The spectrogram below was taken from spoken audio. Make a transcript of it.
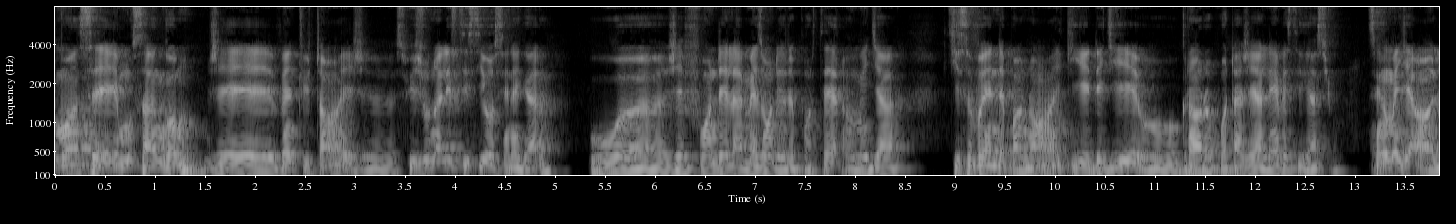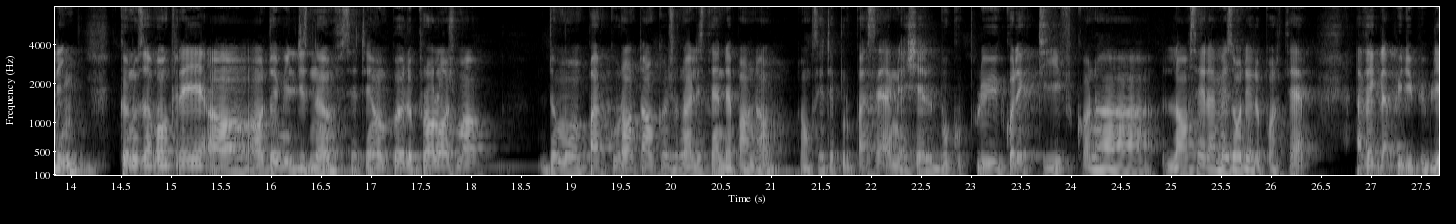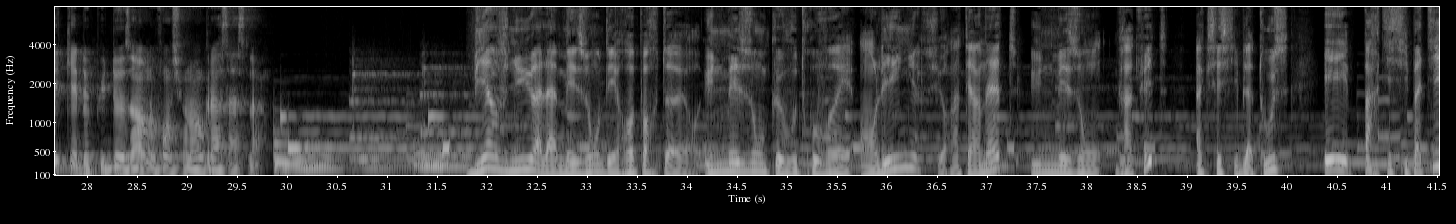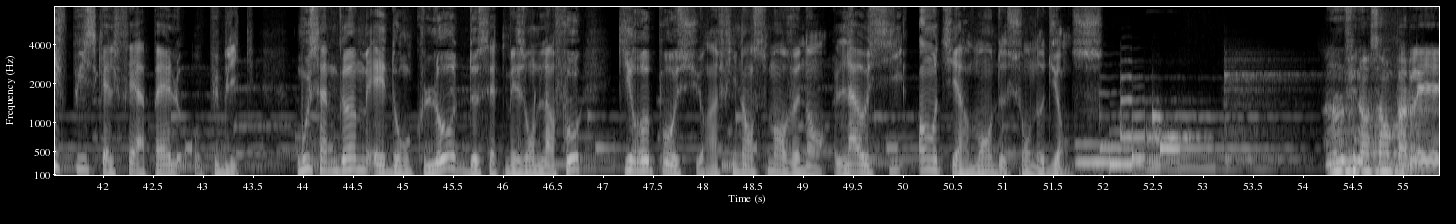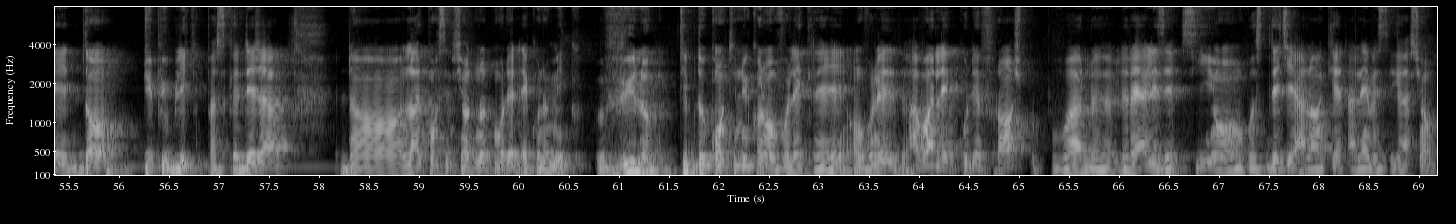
Moi, c'est Moussa Ngom. J'ai 28 ans et je suis journaliste ici au Sénégal où euh, j'ai fondé la Maison des reporters, un média qui se veut indépendant et qui est dédié au grand reportage et à l'investigation. C'est un média en ligne que nous avons créé en, en 2019. C'était un peu le prolongement de mon parcours en tant que journaliste indépendant. Donc, c'était pour passer à une échelle beaucoup plus collective qu'on a lancé la Maison des reporters avec l'appui du public et depuis deux ans, nous fonctionnons grâce à cela. Bienvenue à la maison des reporters, une maison que vous trouverez en ligne sur Internet, une maison gratuite, accessible à tous et participative puisqu'elle fait appel au public. Moussangom est donc l'hôte de cette maison de l'info qui repose sur un financement venant là aussi entièrement de son audience. Nous nous finançons par les dons du public parce que déjà dans la conception de notre modèle économique, vu le type de contenu que l'on voulait créer, on voulait avoir les coups de franche pour pouvoir le, réaliser. Si on veut se dédier à l'enquête, à l'investigation,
